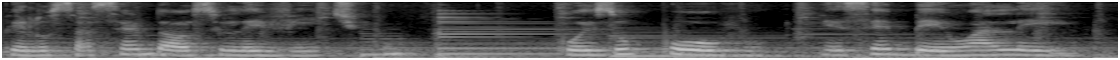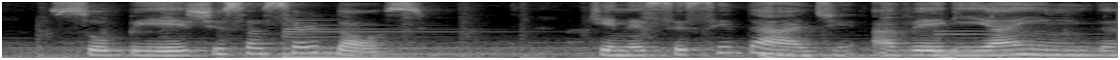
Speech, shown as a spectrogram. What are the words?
pelo sacerdócio levítico, pois o povo recebeu a lei sob este sacerdócio, que necessidade haveria ainda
